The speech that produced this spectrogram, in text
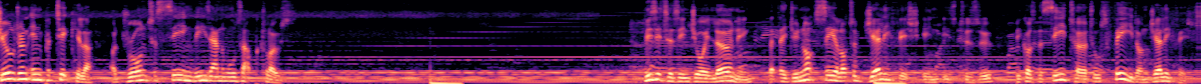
Children in particular are drawn to seeing these animals up close. Visitors enjoy learning that they do not see a lot of jellyfish in Iztuzu because the sea turtles feed on jellyfish.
